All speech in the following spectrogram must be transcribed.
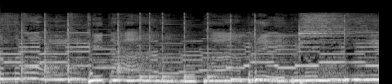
សម្រងធីតាបុផាព្រៃភ្នំ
